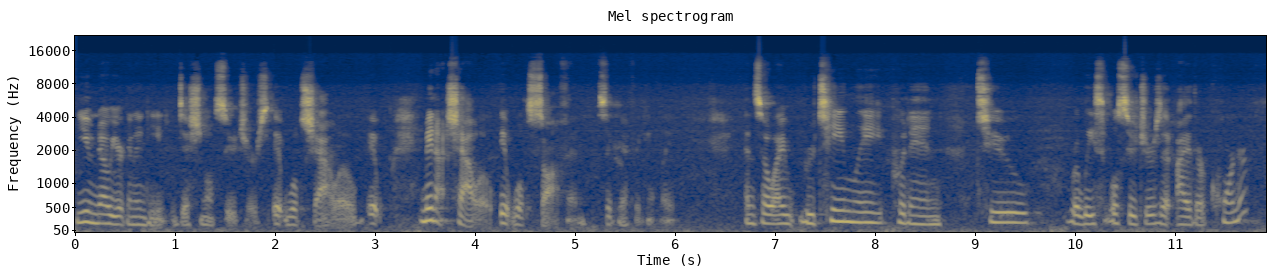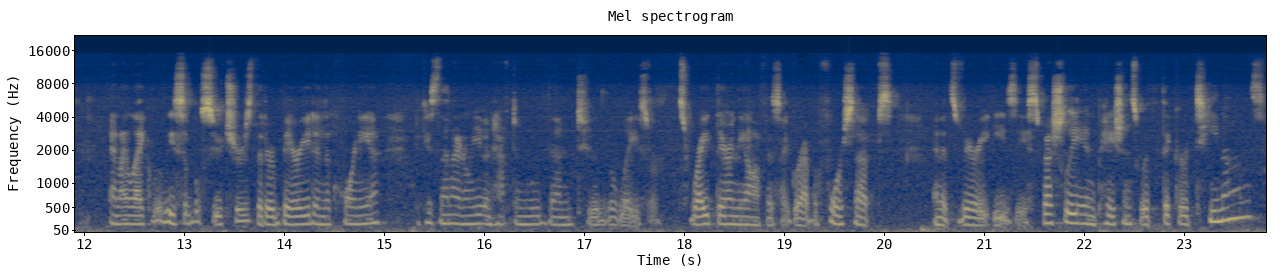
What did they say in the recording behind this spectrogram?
you know you're going to need additional sutures. It will shallow. It, it may not shallow, it will soften significantly. And so I routinely put in two releasable sutures at either corner and I like releasable sutures that are buried in the cornea because then I don't even have to move them to the laser. It's right there in the office. I grab a forceps and it's very easy, especially in patients with thicker tenons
